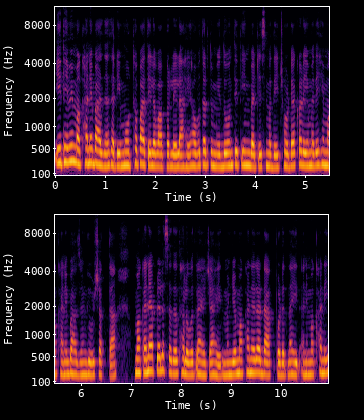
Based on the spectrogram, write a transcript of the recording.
इथे मी मखाने भाजण्यासाठी मोठं पातेलं वापरलेलं आहे. हवं तर तुम्ही दोन ते तीन बॅचेसमध्ये छोट्या कढईमध्ये हे मखाने भाजून घेऊ शकता. मखाने आपल्याला सतत हलवत राहायचे आहेत. म्हणजे मखाण्याला डाग पडत नाहीत आणि मखाने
